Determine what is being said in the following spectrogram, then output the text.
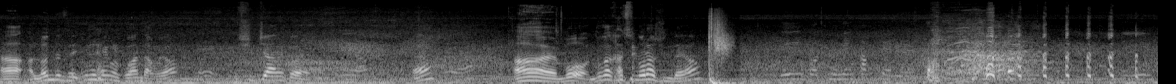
아, 런던에서 일행을 구한다고요? 네. 쉽지 않을 거예요. 에? 아, 뭐 누가 같이 놀아준대요? 네이버 동행 카페를. 네이버.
